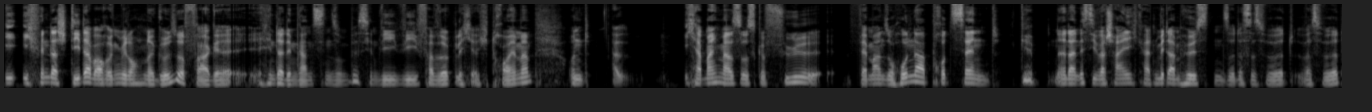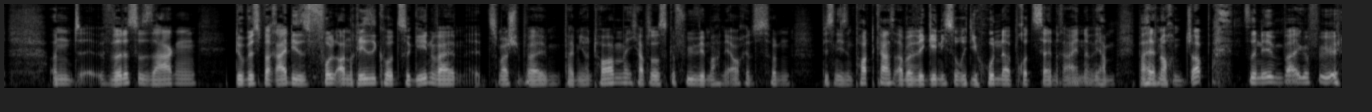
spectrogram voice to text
Ich, ich finde, das steht aber auch irgendwie noch eine größere Frage hinter dem Ganzen so ein bisschen, wie, wie verwirkliche ich Träume? Und also, ich habe manchmal so das Gefühl, wenn man so 100 Prozent gibt, ne, dann ist die Wahrscheinlichkeit mit am höchsten, so dass es wird, was wird. Und äh, würdest du sagen, du bist bereit, dieses Full-on-Risiko zu gehen, weil äh, zum Beispiel bei, bei mir und Torben, ich habe so das Gefühl, wir machen ja auch jetzt schon ein bisschen diesen Podcast, aber wir gehen nicht so richtig 100% rein. Ne? Wir haben beide noch einen Job, so nebenbei gefühlt.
